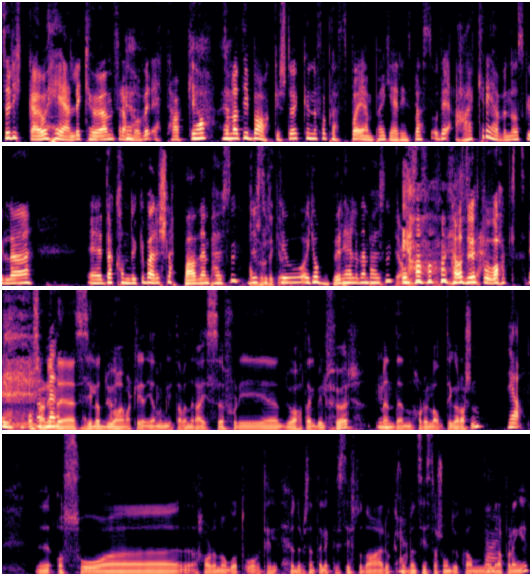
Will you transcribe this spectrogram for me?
så rykka jo hele køen framover ett hakk. Ja, Sånn at de bakerste kunne få plass på én parkeringsplass. Og det er krevende å skulle eh, Da kan du ikke bare slappe av den pausen. Du Absolutt sitter ikke. jo og jobber hele den pausen. Ja. ja, du er på vakt. Og så er det Men- det, Cecilia, du har vært gjennom litt av en reise, fordi du har hatt elbil før, men den har du ladd i garasjen. Ja. Eh, Og så eh, har du nå gått over til 100 elektrisk drift, og da er det jo ikke Ja. noen bensinstasjon du kan Nei. dra på lenger.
